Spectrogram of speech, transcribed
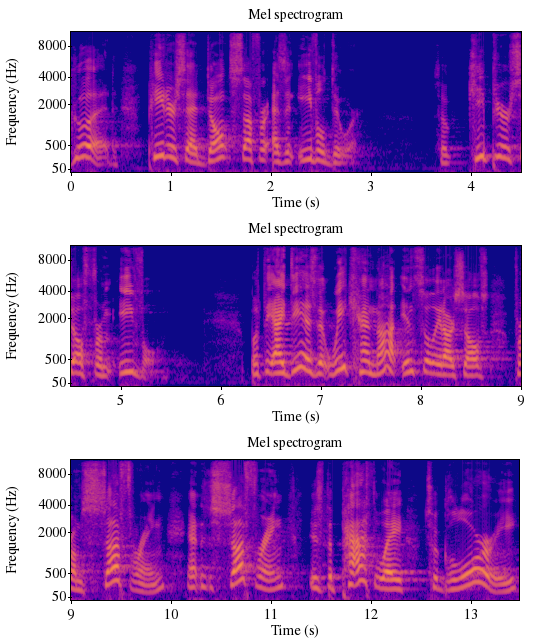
good. Peter said, don't suffer as an evildoer. So keep yourself from evil. But the idea is that we cannot insulate ourselves from suffering, and suffering is the pathway to glory.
